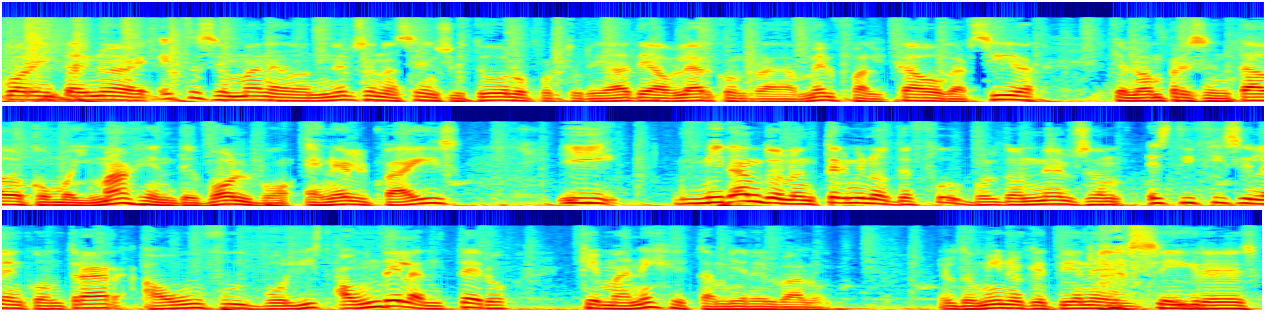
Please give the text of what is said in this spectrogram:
49. Esta semana don Nelson Asensio tuvo la oportunidad de hablar con Radamel Falcao García, que lo han presentado como imagen de Volvo en el país. Y mirándolo en términos de fútbol, don Nelson, es difícil encontrar a un futbolista, a un delantero que maneje también el balón. El dominio que tiene el Sí. Tigre es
